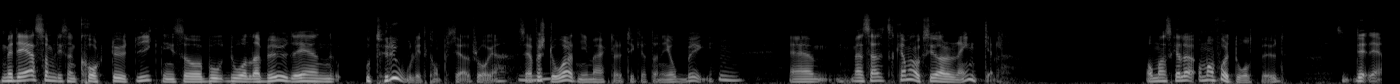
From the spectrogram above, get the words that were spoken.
med det som liksom kort utvikning så bo, dolda bud är en otroligt komplicerad fråga. Så jag Mm. förstår att ni mäklare tycker att den är jobbig. Mm. Ehm, men sen så kan man också göra den enkel. Om man, ska, om man får ett dolt bud. Det,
